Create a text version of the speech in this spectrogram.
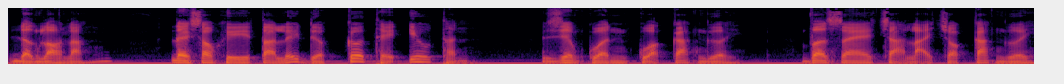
Đừng lo lắng Để sau khi ta lấy được cơ thể yêu thần, Diêm quân của các ngươi và xe trả lại cho các ngươi.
